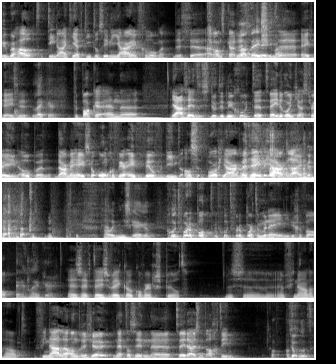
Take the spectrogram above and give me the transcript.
überhaupt 10 ITF-titels in een jaar heeft gewonnen. Dus Aranska Rus heeft, heeft deze Lekker. te pakken. En ja, ze, ze doet het nu goed. Eh, tweede rondje Australian Open. Daarmee heeft ze ongeveer evenveel verdiend als vorig jaar het hele jaar draaiende. Had ik niet scherp. Goed voor, de pot, goed voor de portemonnee in ieder geval. Erg lekker. En ze heeft deze week ook alweer gespeeld. Dus eh een finale gehaald. Finale André Jeu, net als in eh, 2018. Wat wat goed.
